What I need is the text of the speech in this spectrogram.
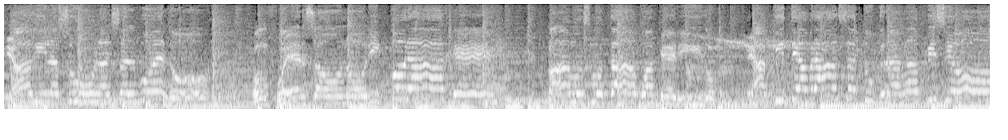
Mi águila azul alza el vuelo, con fuerza, honor y coraje. Vamos Motagua querido, que aquí te abraza tu gran afición.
